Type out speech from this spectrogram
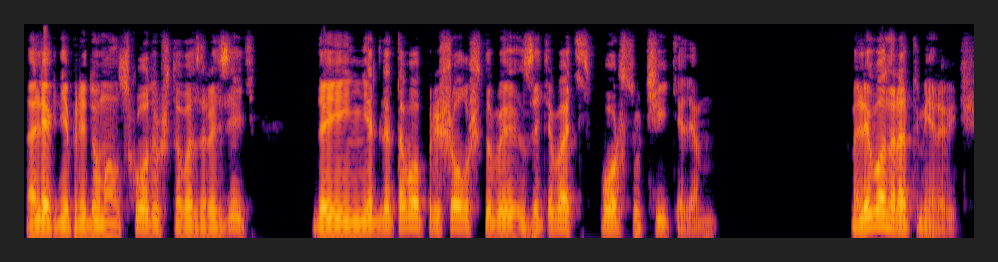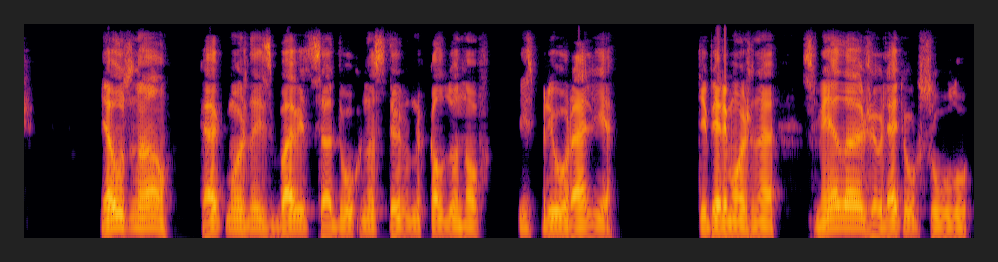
Олег не придумал сходу, что возразить, да и не для того пришел, чтобы затевать спор с учителем. Левон Ратмирович, я узнал, как можно избавиться от двух настырных колдунов из Приуралья. Теперь можно смело оживлять Урсулу,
